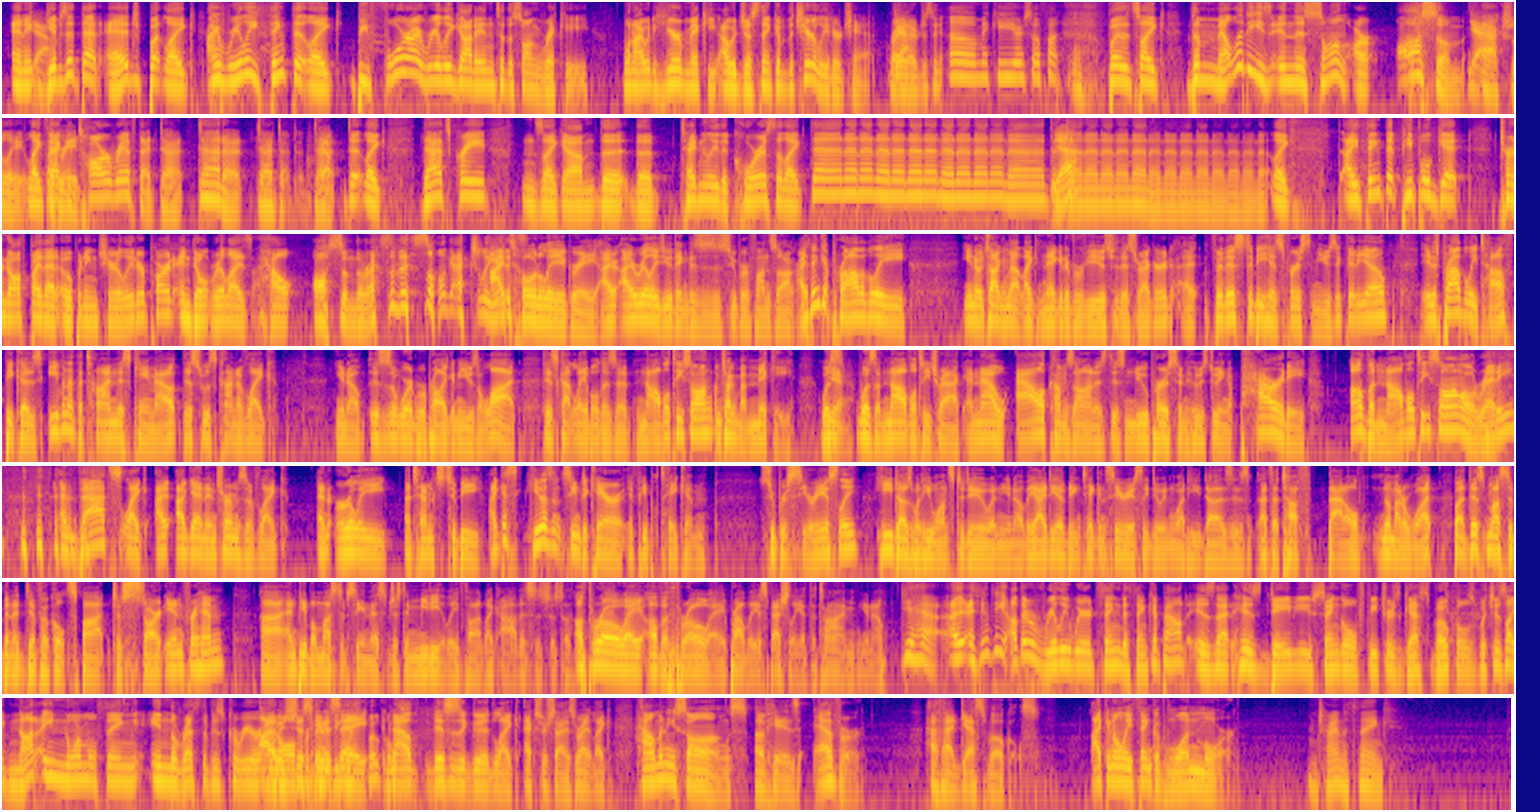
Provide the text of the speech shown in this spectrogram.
And it Yeah. gives it that edge. But like, I really think that like before I really got into the song Ricky, when I would hear Mickey, I would just think of the cheerleader chant, right? Yeah. I would just think, oh, Mickey, you're so fun. but it's like the melodies in this song are awesome, Yeah. actually. Like that Agreed. guitar riff, that da da da da da da da, Yep. da, like that's great. And it's like um the the technically the chorus, the like da na na na na na na na na na na na Yeah. na na na na na na na na na na na. Like I think that people get turned off by that opening cheerleader part and don't realize how awesome the rest of this song actually is. I totally agree. I, I really do think this is a super fun song. I think it probably, you know, talking about like negative reviews for this record, I, for this to be his first music video, it is probably tough because even at the time this came out, this was kind of like, you know, this is a word we're probably going to use a lot. This got labeled as a novelty song. I'm talking about Mickey was Yeah. was a novelty track, and now Al comes on as this new person who's doing a parody of a novelty song already, and that's like I, again in terms of like an early attempt to be. I guess he doesn't seem to care if people take him super seriously. He does what he wants to do, and you know the idea of being taken seriously doing what he does is that's a tough battle no matter what. But this must have been a difficult spot to start in for him. Uh, and people must have seen this and just immediately thought like, ah, this is just a, a throwaway of a throwaway, probably especially at the time, you know. Yeah, I, I think the other really weird thing to think about is that his debut single features guest vocals, which is like not a normal thing in the rest of his career I at was just gonna to say now this is a good like exercise, right? Like how many songs of his ever have had guest vocals? I can only think of one more I'm trying to think.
